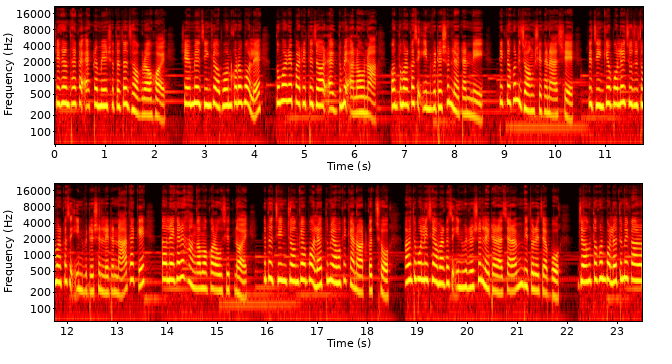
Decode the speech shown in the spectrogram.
সেখানে থাকা একটা মেয়ের সাথে তার ঝগড়াও হয়। সেই মেয়ে জিংকে অপমান করে বলে, তোমার এই পার্টিতে যাওয়ার একদমই অ্যালাউ না, কারণ তোমার কাছে ইনভিটেশন লেটার নেই। ঠিক তখন জং সেখানে আসে। সে জিংকে বলে, যদি তোমার কাছে ইনভিটেশন লেটার না থাকে, তাহলে এখানে হাঙ্গামা করা উচিত নয়। কিন্তু জিং জংকে বলে, তুমি আমাকে কেন আটকাচ্ছ? আমি তো বলেছি আমার কাছে ইনভিটেশন লেটার আছে আর আমি ভিতরে যাব। জং তখন বলে, তুমি কারও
